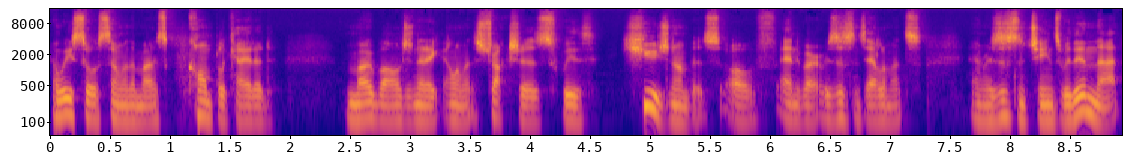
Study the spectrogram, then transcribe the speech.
And we saw some of the most complicated mobile genetic element structures with huge numbers of antibiotic resistance elements and resistance genes within that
